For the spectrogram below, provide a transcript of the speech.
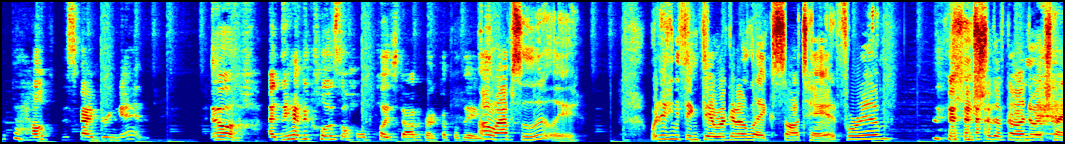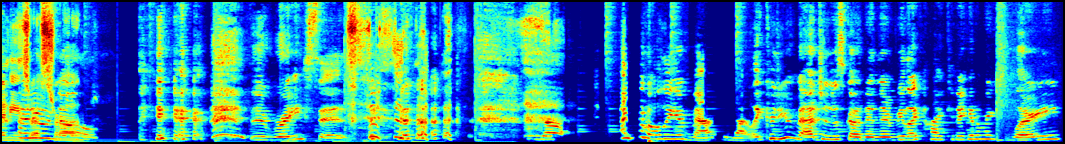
"What the hell did this guy bring in?" Ugh. And they had to close the whole place down for a couple days. Oh, absolutely. What did he think they were gonna like saute it for him? he should have gone to a Chinese restaurant. the racist. no, I could only imagine that. Like, could you imagine just going in there and be like, "Hi, can I get a McFlurry?"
